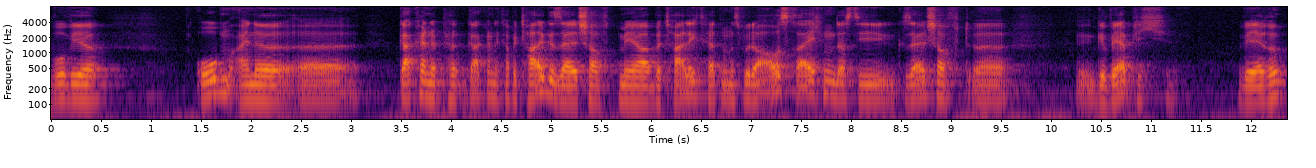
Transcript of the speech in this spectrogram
wo wir oben eine, äh, gar, keine, gar keine Kapitalgesellschaft mehr beteiligt hätten. Und es würde ausreichen, dass die Gesellschaft äh, gewerblich wäre,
